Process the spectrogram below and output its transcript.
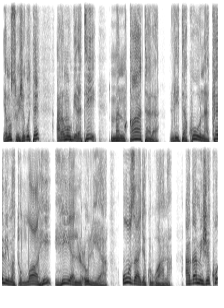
yamusubije gute aramubwira ati man qatala litakuna kalimatu llahi hiya alulya uzajya kurwana agamije ko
